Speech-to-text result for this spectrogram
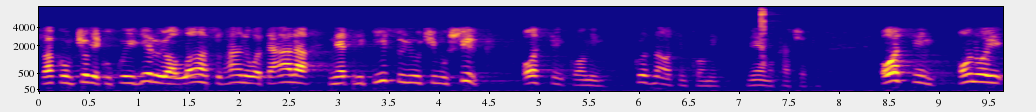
svakom čovjeku koji vjeruje Allah subhanahu wa ta'ala ne pripisujući mu širk osim komi. Ko zna osim komi? Nijemo kad čekati. Osim onoj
